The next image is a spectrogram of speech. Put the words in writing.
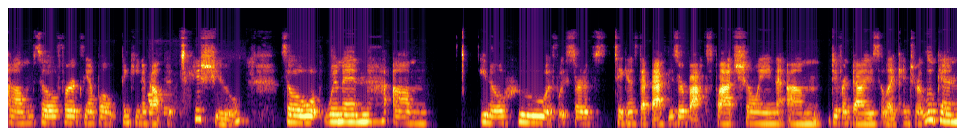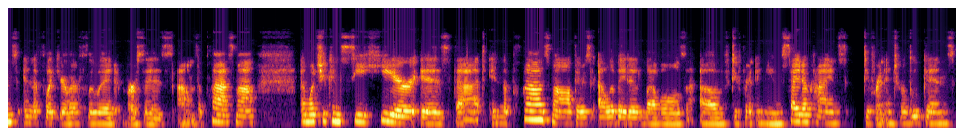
um, so for example, thinking about the tissue, so women, um, you know, who, if we sort of taking a step back, these are box plots showing um, different values, so like interleukins in the follicular fluid versus um, the plasma. And what you can see here is that in the plasma, there's elevated levels of different immune cytokines, different interleukins,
